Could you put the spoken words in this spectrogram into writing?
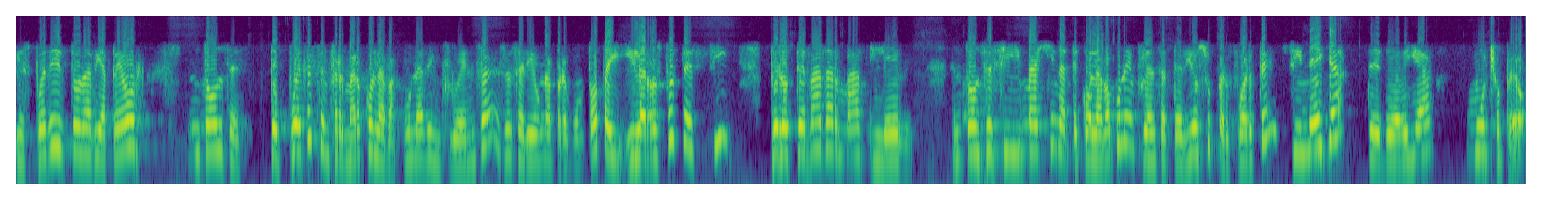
les puede ir todavía peor entonces ¿te puedes enfermar con la vacuna de influenza? esa sería una preguntota y, la respuesta es sí pero te va a dar más leve entonces si imagínate con la vacuna de influenza te dio súper fuerte sin ella te daría mucho peor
